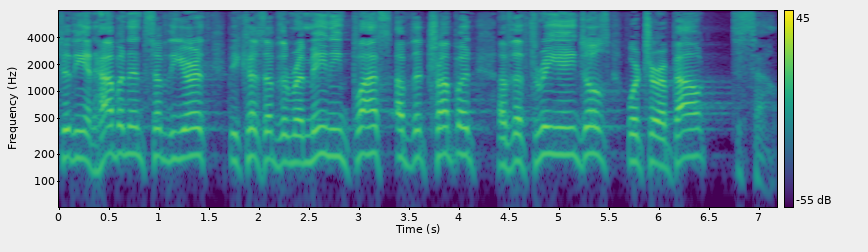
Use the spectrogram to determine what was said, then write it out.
to the inhabitants of the earth because of the remaining blast of the trumpet of the three angels which are about to sound.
